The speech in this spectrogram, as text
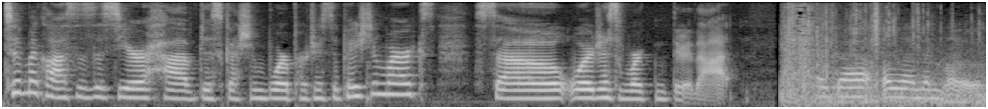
Two of my classes this year have discussion board participation marks, so we're just working through that. I got a lemon loaf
